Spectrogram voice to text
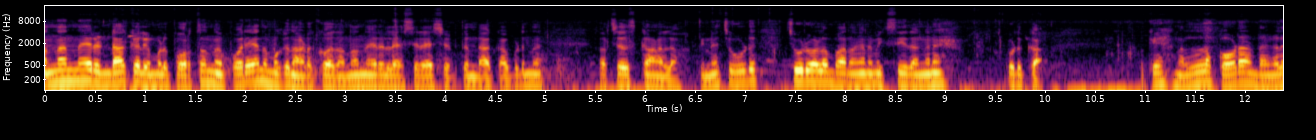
അന്നേരം ഉണ്ടാക്കൽ നമ്മൾ പുറത്തുനിന്ന് പുരേ നമുക്ക് നടക്കും അത്. അന്നേരം ലേശം ലേശം എടുത്ത് ഉണ്ടാക്കുക അവിടുന്ന് കുറച്ച് റിസ്ക് ആണല്ലോ. പിന്നെ ചൂട് ചൂടുവെള്ളം പറഞ്ഞ് അങ്ങനെ മിക്സ് ചെയ്ത് അങ്ങനെ കൊടുക്കുക ഓക്കെ നല്ല കോട ഉണ്ട് ഞങ്ങൾ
